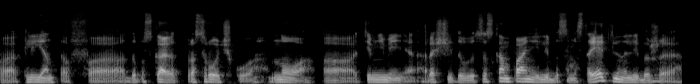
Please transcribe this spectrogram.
а, клиентов а, допускают просрочку, но, а, тем не менее, рассчитываются с компанией либо самостоятельно, либо же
